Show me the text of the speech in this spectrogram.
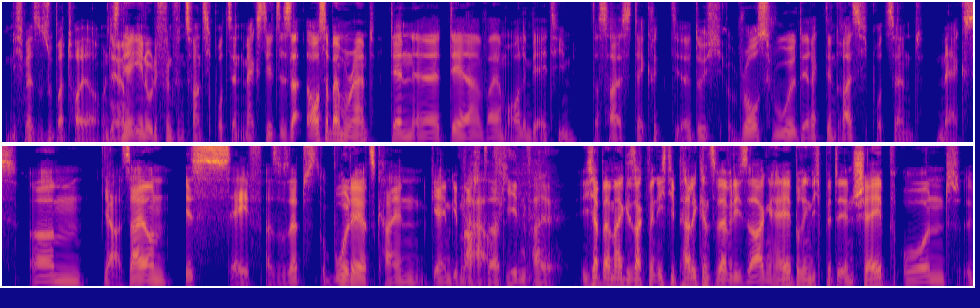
nicht mehr so super teuer. Und das ja. sind ja eh nur die 25% Max-Deals. Außer bei Morant, denn äh, der war ja im All-NBA-Team. Das heißt, der kriegt äh, durch Rose Rule direkt den 30% Max. Ähm, ja, Zion ist safe. Also selbst, obwohl der jetzt kein Game gemacht ja, auf hat. Auf jeden Fall. Ich habe ja mal gesagt, wenn ich die Pelicans wäre, würde ich sagen, hey, bring dich bitte in Shape und äh,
